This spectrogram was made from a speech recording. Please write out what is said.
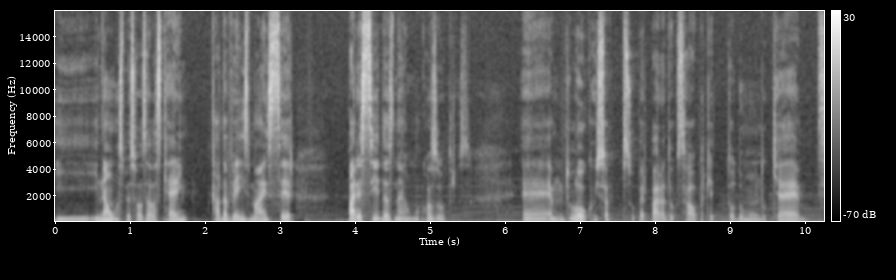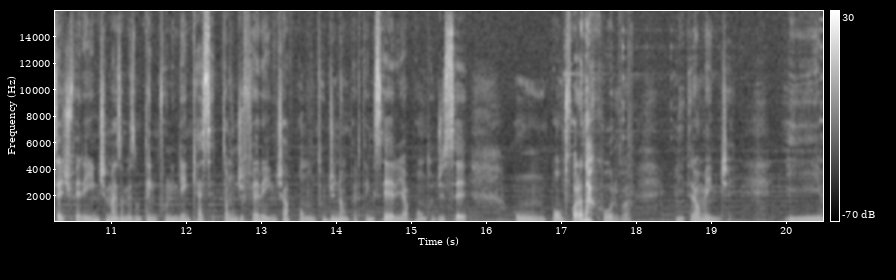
E, e não, as pessoas elas querem cada vez mais ser parecidas, né, uma com as outras. É, é muito louco, isso é super paradoxal, porque todo mundo quer ser diferente, mas ao mesmo tempo ninguém quer ser tão diferente a ponto de não pertencer e a ponto de ser um ponto fora da curva, literalmente. E,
